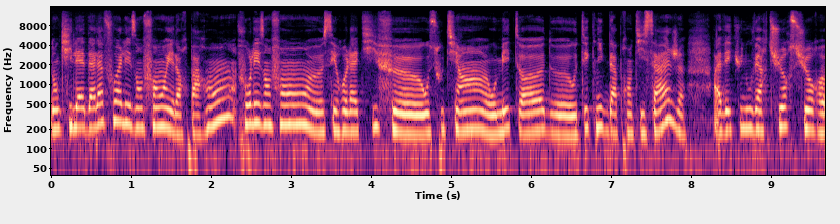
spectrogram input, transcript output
Donc il aide à la fois les enfants et leurs parents. Pour les enfants, euh, c'est relatif euh, au soutien, aux méthodes, euh, aux techniques d'apprentissage, avec une ouverture sur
